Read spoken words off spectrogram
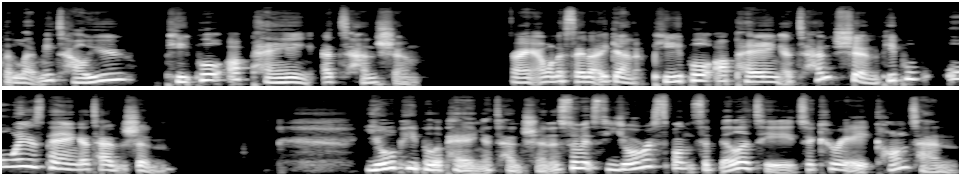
But let me tell you, people are paying attention right? I want to say that again. People are paying attention. People always paying attention. Your people are paying attention. And so it's your responsibility to create content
